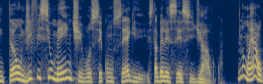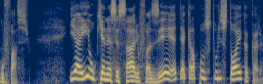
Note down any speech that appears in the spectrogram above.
Então, dificilmente você consegue estabelecer esse diálogo. Não é algo fácil. E aí o que é necessário fazer é ter aquela postura estoica, cara.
